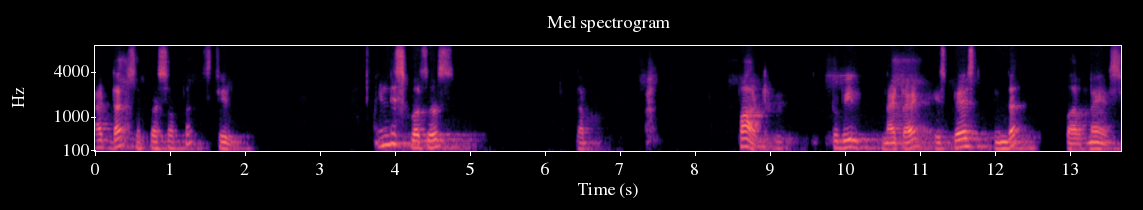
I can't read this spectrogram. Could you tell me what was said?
at the surface of the steel. In this process, the part to be nitride is placed in the furnace.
